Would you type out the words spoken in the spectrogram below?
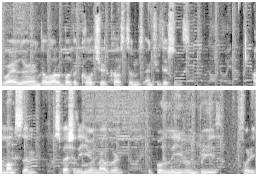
where I learned a lot about the culture, customs, and traditions. Amongst them, especially here in Melbourne, people live and breathe footy.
